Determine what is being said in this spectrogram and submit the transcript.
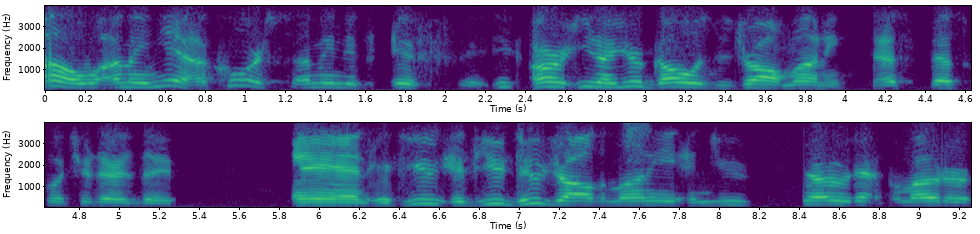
Oh, I mean, yeah, of course. I mean, if if or you know, your goal is to draw money. That's that's what you're there to do. And if you if you do draw the money and you show that promoter,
